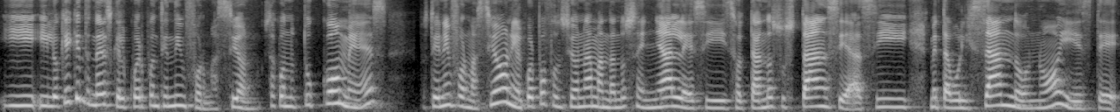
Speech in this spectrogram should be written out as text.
Y, y lo que hay que entender es que el cuerpo entiende información. O sea, cuando tú comes, pues tiene información y el cuerpo funciona mandando señales y soltando sustancias y metabolizando, ¿no? Y este,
